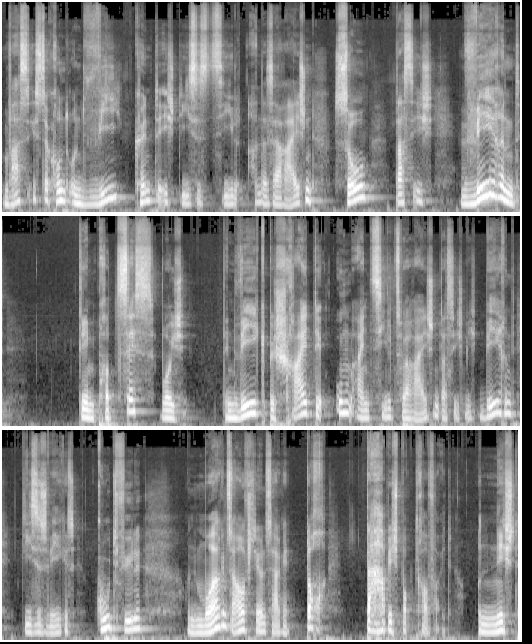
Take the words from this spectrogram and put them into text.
Was ist der Grund und wie könnte ich dieses Ziel anders erreichen, so dass ich während dem Prozess, wo ich den Weg beschreite, um ein Ziel zu erreichen, dass ich mich während dieses Weges gut fühle und morgens aufstehe und sage, doch, da habe ich Bock drauf heute. Und nicht,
